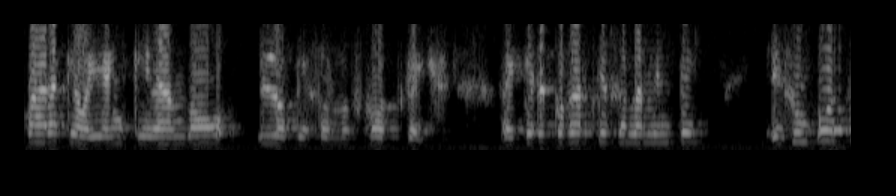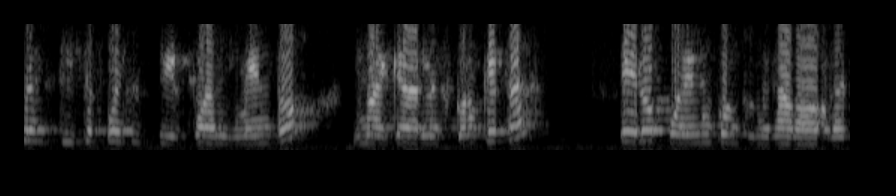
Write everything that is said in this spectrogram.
para que vayan quedando lo que son los hotcakes. Hay que recordar que solamente es un postre, sí se puede sustituir por alimento, no hay que darles croquetas, pero pueden consumir alrededor de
